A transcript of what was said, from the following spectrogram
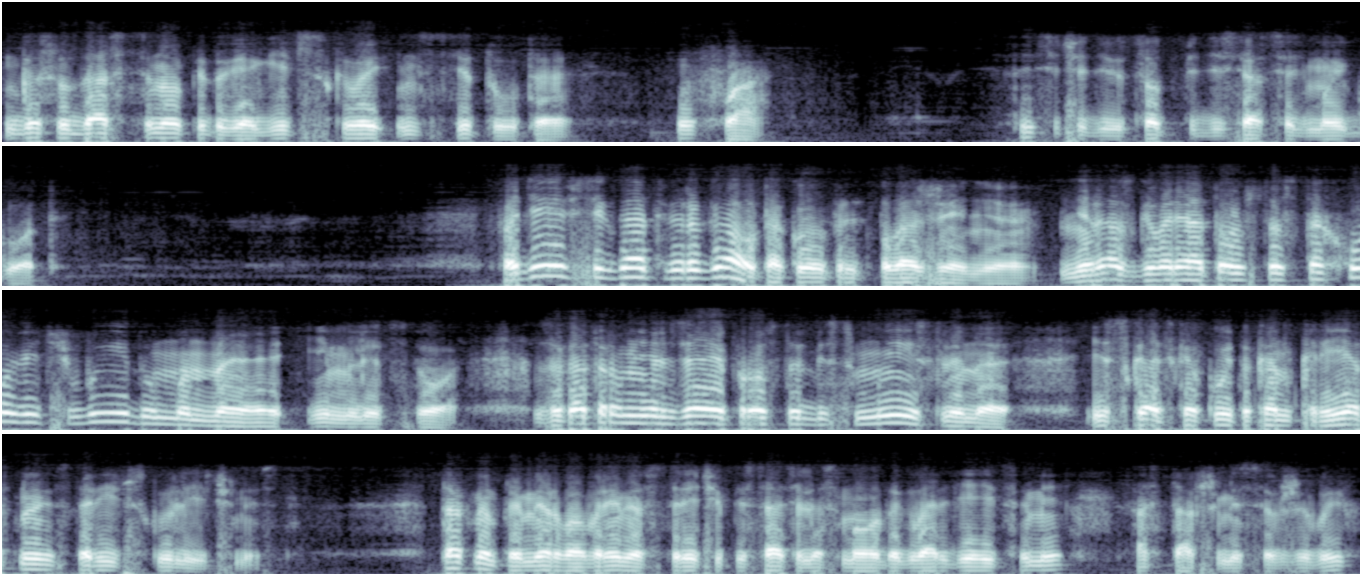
государственного педагогического института, Уфа. 1957 год. Фадеев всегда отвергал такое предположение, не раз говоря о том, что Стахович — выдуманное им лицо, за которым нельзя и просто бессмысленно искать какую-то конкретную историческую личность. Так, например, во время встречи писателя с молодогвардейцами, оставшимися в живых,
